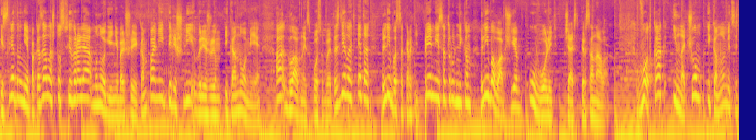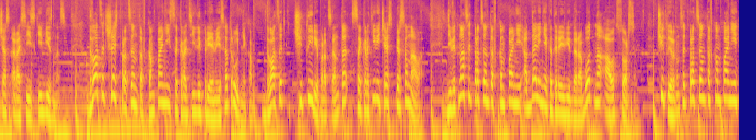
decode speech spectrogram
Исследование показало, что с февраля многие небольшие компании перешли в режим экономии, а главные способы это сделать – это либо сократить премии сотрудникам, либо вообще уволить часть персонала. Вот как и на чем экономит сейчас российский бизнес. 26% компаний сократили премии сотрудникам, 24% сократили часть персонала, 19% компаний отдали некоторые виды работ на аутсорсинг. 14% компаний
